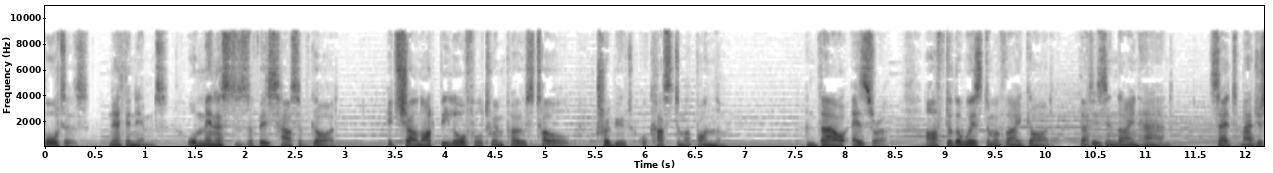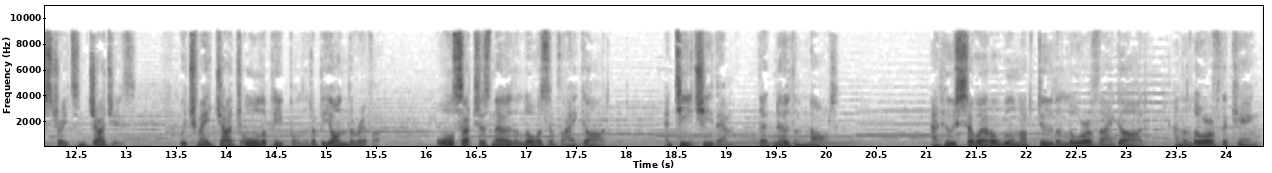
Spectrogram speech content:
porters, Nethinims, or ministers of this house of God, it shall not be lawful to impose toll, tribute, or custom upon them. And thou, Ezra, after the wisdom of thy God that is in thine hand, set magistrates and judges, which may judge all the people that are beyond the river, all such as know the laws of thy God, and teach ye them that know them not. And whosoever will not do the law of thy God, and the law of the king,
